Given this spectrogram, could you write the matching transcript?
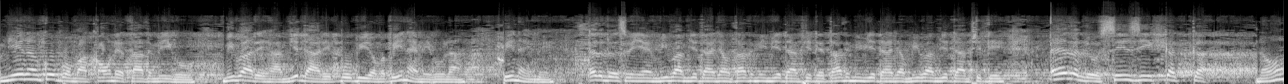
အမြဲတမ်းကိုယ့်ပေါ်မှာကောင်းတဲ့သားသမီးကိုမိဘတွေဟာမေတ္တာတွေပို့ပြီးတော့မပေးနိုင်မိဘူးလားပေးနိုင်မယ်အဲ့ဒါလို့ဆိုရင်မိဘမေတ္တာကြောင့်သားသမီးမေတ္တာဖြစ်တယ်သားသမီးမေတ္တာကြောင့်မိဘမေတ္တာဖြစ်တယ်အဲ့ဒါလို့စေးစေးကက်ကက်နော်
